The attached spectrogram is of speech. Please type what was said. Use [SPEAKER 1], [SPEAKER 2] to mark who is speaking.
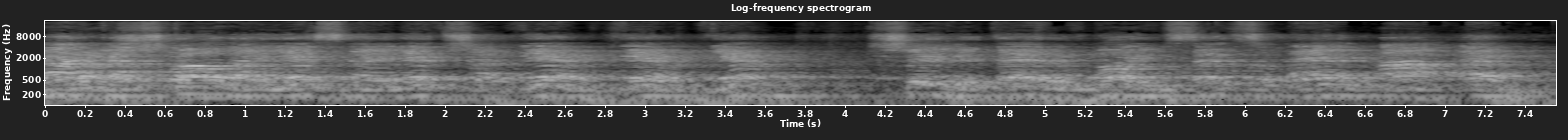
[SPEAKER 1] Jaka szkoła jest najlepsza? Wiem, wiem, wiem. Trzy litery w moim sercu L-A-M.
